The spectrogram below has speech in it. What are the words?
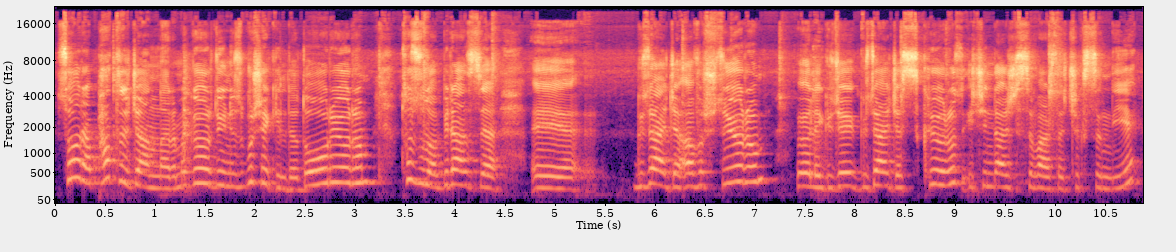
Sonra patlıcanlarımı gördüğünüz bu şekilde doğruyorum. Tuzla biraz da e, güzelce avuçluyorum. Böyle güzel, güzelce sıkıyoruz. İçinde acısı varsa çıksın diye.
